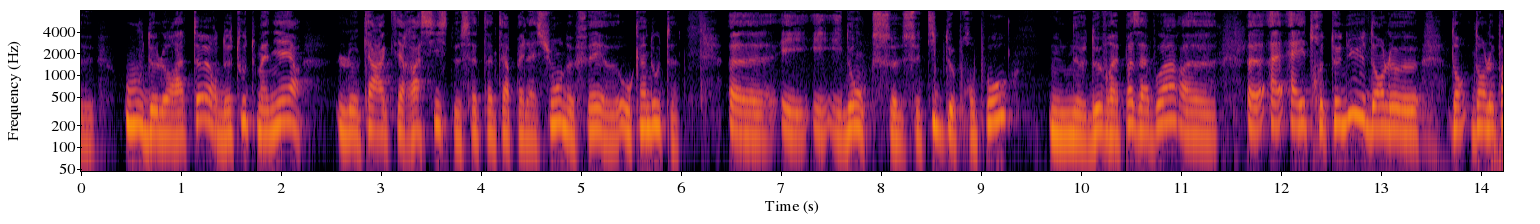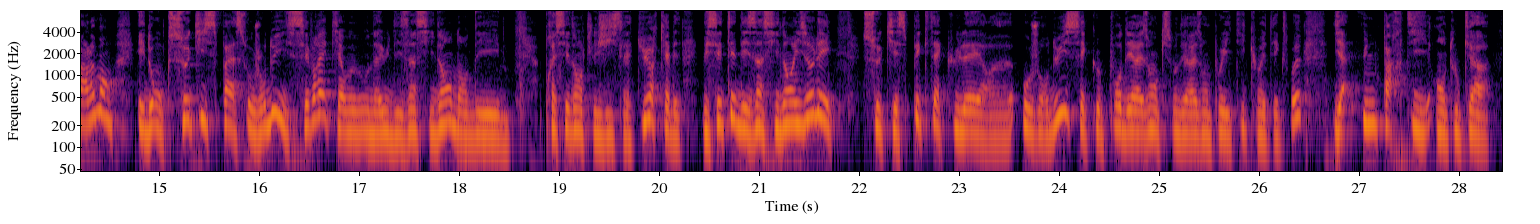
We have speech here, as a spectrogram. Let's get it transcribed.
ou de l'orateur, de toute manière, le caractère raciste de cette interpellation ne fait euh, aucun doute. Euh, et, donc ce, type de propos ne devrait pas avoir euh, à, être tenu dans le, dans, le Parlement. Et donc ce qui se passe aujourd'hui, c'est vrai qu'on a, eu des incidents dans des précédentes législatures, qui mais c'était des incidents isolés. Ce qui est spectaculaire aujourd'hui, c'est que pour des raisons qui sont des raisons politiques qui ont été exposées, il y a une partie, en tout cas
